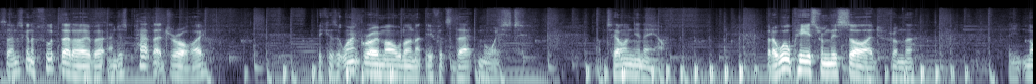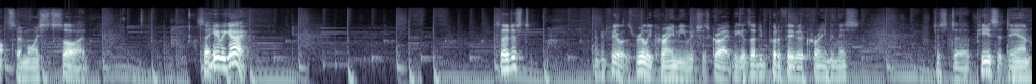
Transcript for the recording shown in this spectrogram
So I'm just going to flip that over and just pat that dry because it won't grow mold on it if it's that moist. I'm telling you now. But I will pierce from this side, from the, the not so moist side. So here we go. So just, I can feel it's really creamy, which is great because I did put a fair bit of cream in this. Just uh, pierce it down.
